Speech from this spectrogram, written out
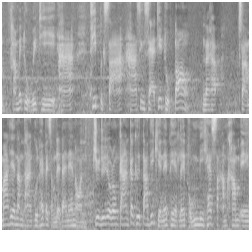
ำทำให้ถูกวิธีหาที่ปรึกษาหาสินแสที่ถูกต้องนะครับสามารถที่จะนำทางคุณให้ไปสำเร็จได้แน่นอน จุดยืนอุดมการก็คือตามที่เขียนในเพจเลย ผมมีแค่ 3คำเอง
